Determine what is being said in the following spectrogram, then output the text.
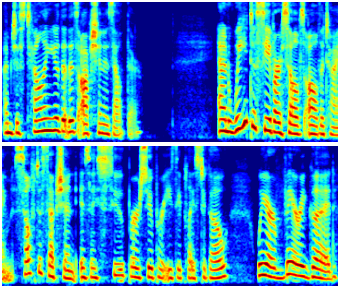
I'm just telling you that this option is out there. And we deceive ourselves all the time. Self deception is a super, super easy place to go. We are very good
